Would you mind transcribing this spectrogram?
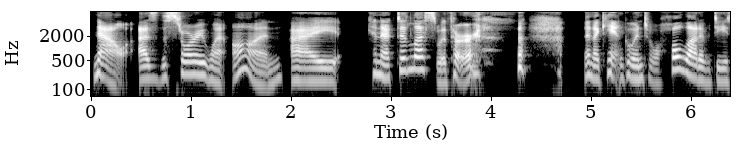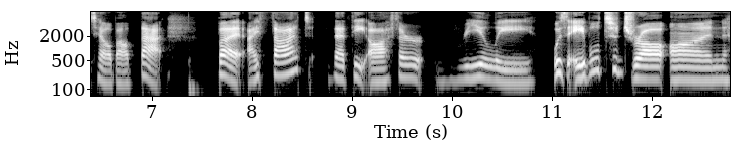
Now, as the story went on, I connected less with her. and I can't go into a whole lot of detail about that. But I thought that the author really was able to draw on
